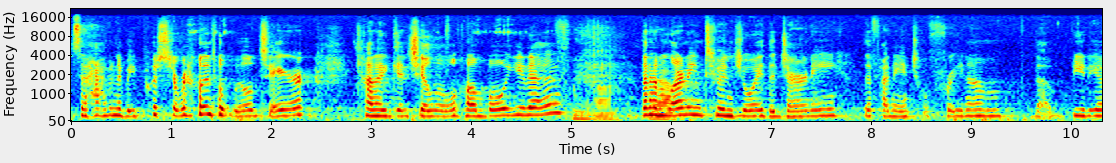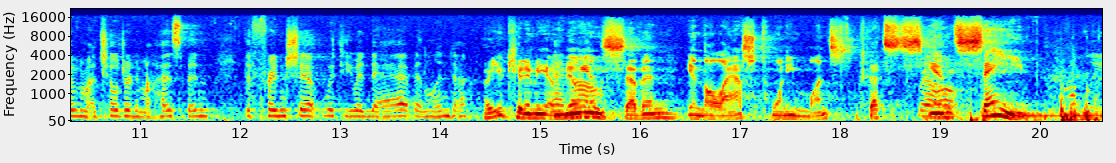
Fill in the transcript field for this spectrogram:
So having to be pushed around in a wheelchair kind of gets you a little humble, you know? Yeah. But I'm learning to enjoy the journey, the financial freedom, the beauty of my children and my husband, the friendship with you and Deb and Linda. Are you kidding me? A million um, seven in the last 20 months? That's well, insane. Probably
